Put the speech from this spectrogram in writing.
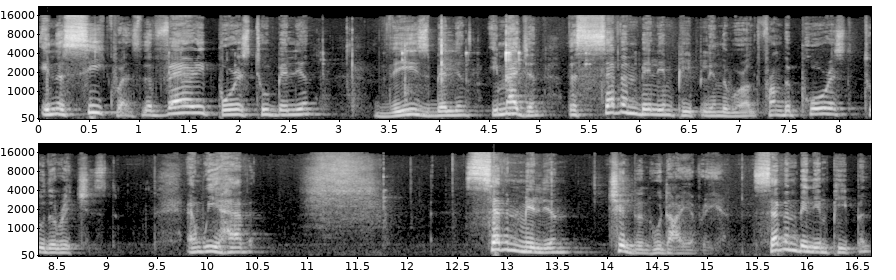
in a sequence, the very poorest 2 billion, these billions, imagine the 7 billion people in the world from the poorest to the richest. And we have 7 million children who die every year. 7 billion people,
